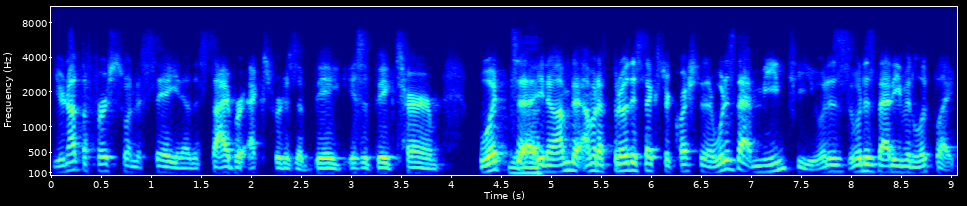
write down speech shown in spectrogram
you're not the first one to say you know the cyber expert is a big is a big term. What uh, yeah. uh, you know i'm gonna i'm gonna throw this extra question there. What does that mean to you? What is what does that even look like?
